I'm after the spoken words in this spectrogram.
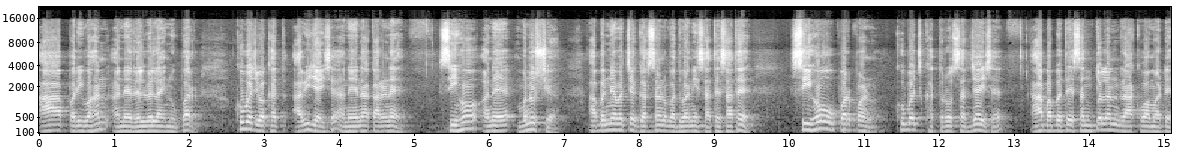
આ પરિવહન અને રેલવે લાઇન ઉપર ખૂબ જ વખત આવી જાય છે અને એના કારણે સિંહો અને મનુષ્ય આ બંને વચ્ચે ઘર્ષણ વધવાની સાથે સાથે સિંહો ઉપર પણ ખૂબ જ ખતરો સર્જાય છે. આ બાબતે સંતુલન રાખવા માટે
